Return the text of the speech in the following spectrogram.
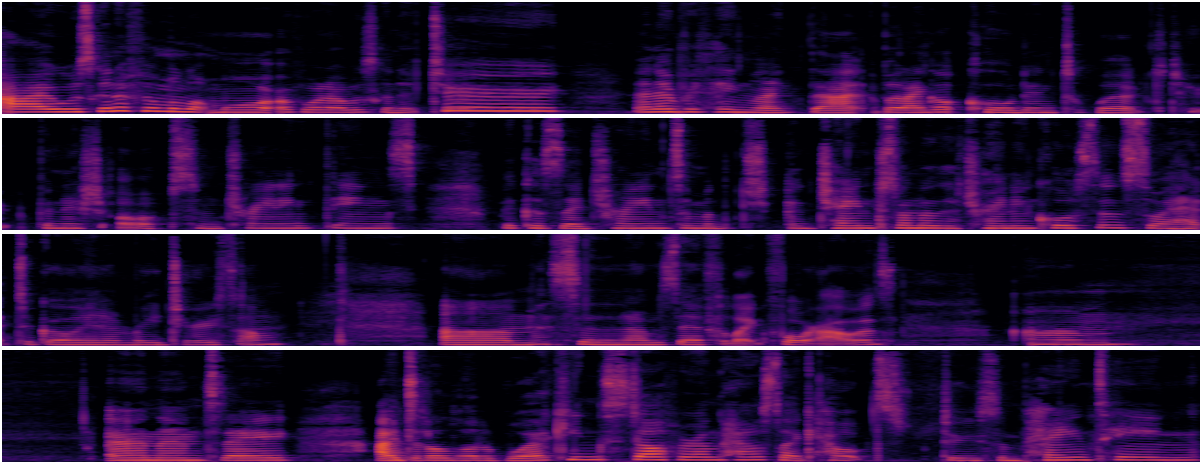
I was gonna film a lot more of what I was gonna do and everything like that, but I got called into work to finish off some training things because they trained some of the, changed some of the training courses, so I had to go in and redo some. Um, so then I was there for like four hours. Um, and then today I did a lot of working stuff around the house, like helped do some painting,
